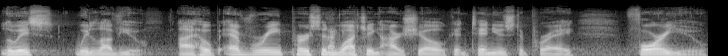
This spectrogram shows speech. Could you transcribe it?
Luis, we love you. I hope every person watching our show continues to pray for you.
